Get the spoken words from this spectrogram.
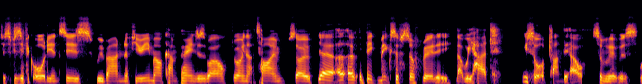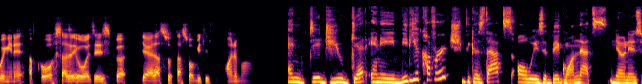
to specific audiences. We ran a few email campaigns as well during that time. So yeah, a, a, big mix of stuff really that we had. We sort of planned it out. Some of it was winging it, of course, as it always is. But yeah, that's what that's what we did for Final Mile. And did you get any media coverage? Because that's always a big one. That's known as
